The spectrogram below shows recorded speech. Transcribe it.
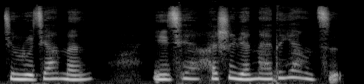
进入家门，一切还是原来的样子，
